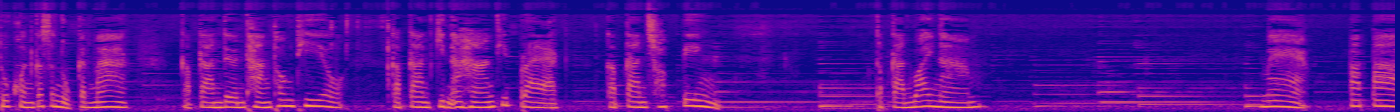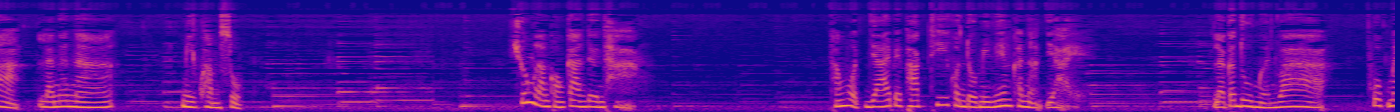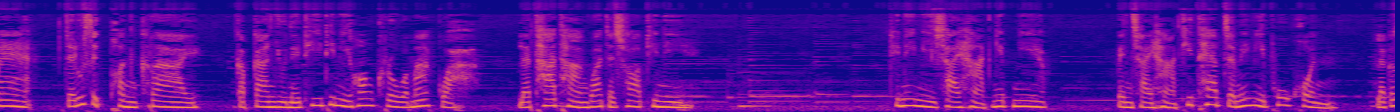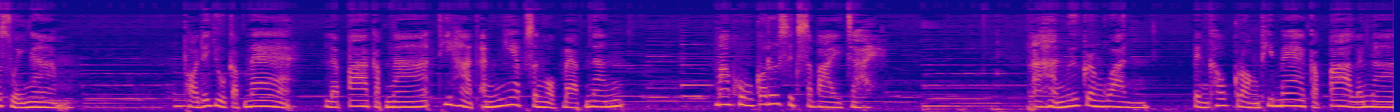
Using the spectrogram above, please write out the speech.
ทุกคนก็สนุกกันมาก กับการเดินทางท่องเที่ยว กับการกินอาหารที่แปลก กับการช้อปปิ้ง กับการว่ายน้ำแม่ ป้าป้า และน้านามีความสุข ช่วงหลังของการเดินทาง ทั้งหมดย้ายไปพักที่คอนโดมิเนียมขนาดใหญ่ แล้วก็ดูเหมือนว่า พวกแม่ จะรู้สึกผ่อนคลายกับการอยู่ในที่ที่มีห้องครัวมากกว่า และท่าทางว่าจะชอบที่นี่ ที่นี่มีชายหาดเงียบๆ เป็นชายหาดที่แทบจะไม่มีผู้คน และก็สวยงาม พอได้อยู่กับแม่และป้ากับน้าที่หาดอันเงียบสงบแบบนั้น มาคงก็รู้สึกสบายใจ อาหารมื้อกลางวันเป็นข้าวกล่องที่แม่กับป้าและน้า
